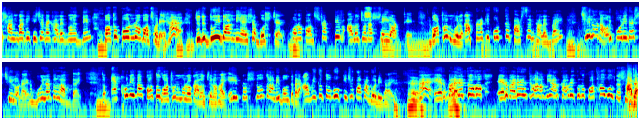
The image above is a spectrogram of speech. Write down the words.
সাংবাদিক হিসেবে খালেদ মহিউদ্দিন গত পনেরো বছরে হ্যাঁ যদি দুই দল নিয়ে এসে বসছেন কোনো কনস্ট্রাকটিভ আলোচনা সেই অর্থে গঠনমূলক আপনারা কি করতে পারছেন খালেদ ভাই? ছিল না ওই পরিবেশ ছিল না এটা বইলা তো লাভ নাই। তো এখনই বা কত গঠনমূলক আলোচনা হয় এই প্রশ্নও তো আমি বলতে পারি আমি তো তবু কিছু কথা বলি ভাই হ্যাঁ। হ্যাঁ এর বাইরে তো এর বাইরে তো আমি আর কাউরে কোনো কথাও বলতে শুনি আচ্ছা,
